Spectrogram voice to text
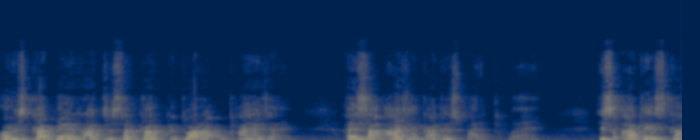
और इसका व्यय राज्य सरकार के द्वारा उठाया जाए, ऐसा आज एक आदेश पारित हुआ है। इस आदेश का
